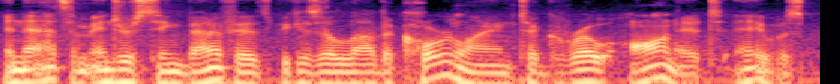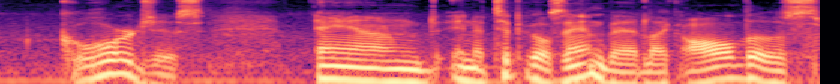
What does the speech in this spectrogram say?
and that had some interesting benefits because it allowed the coralline to grow on it, and it was gorgeous. And in a typical sand bed, like all those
